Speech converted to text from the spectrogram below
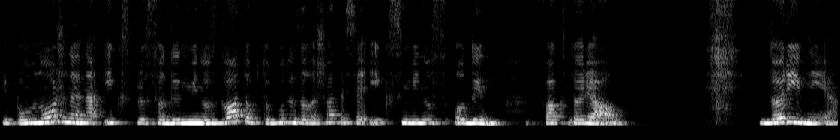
і помножене на х плюс 1 мінус 2, тобто буде залишатися х мінус 1 факторіал. Дорівнює.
